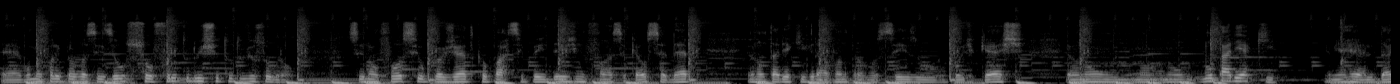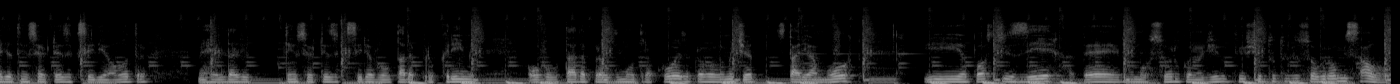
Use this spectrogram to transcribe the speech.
É, como eu falei para vocês, eu sou fruto do Instituto Wilson Se não fosse o projeto que eu participei desde a infância, que é o CEDEP, eu não estaria aqui gravando para vocês o podcast, eu não, não, não, não estaria aqui. A minha realidade eu tenho certeza que seria outra, minha realidade eu tenho certeza que seria voltada para o crime ou voltada para alguma outra coisa, provavelmente já estaria morto. E eu posso dizer, até me emociono quando eu digo que o Instituto Wilson me salvou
